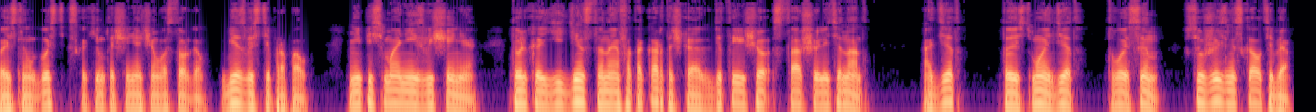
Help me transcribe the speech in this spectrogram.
Пояснил гость с каким-то щенячьим восторгом. «Без вести пропал. Ни письма, ни извещения. Только единственная фотокарточка, где ты еще старший лейтенант. А дед, то есть мой дед, твой сын, всю жизнь искал тебя.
